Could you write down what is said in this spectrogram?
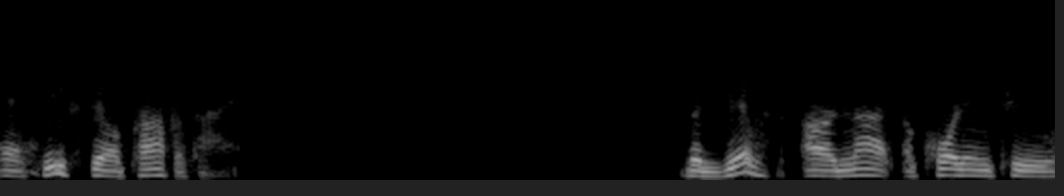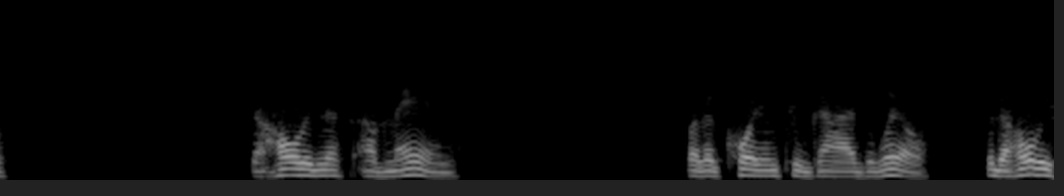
and he still prophesied. The gifts are not according to the holiness of man, but according to God's will. So the Holy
